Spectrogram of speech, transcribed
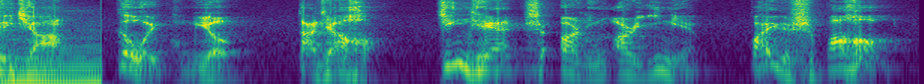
推墙，各位朋友，大家好，今天是二零二一年八月十八号。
